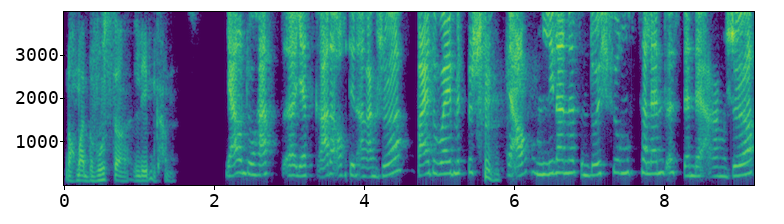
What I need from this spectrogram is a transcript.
nochmal bewusster leben kann. Ja, und du hast äh, jetzt gerade auch den Arrangeur, by the way, mitbeschrieben, der auch ein lilanes, ein Durchführungstalent ist, denn der Arrangeur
